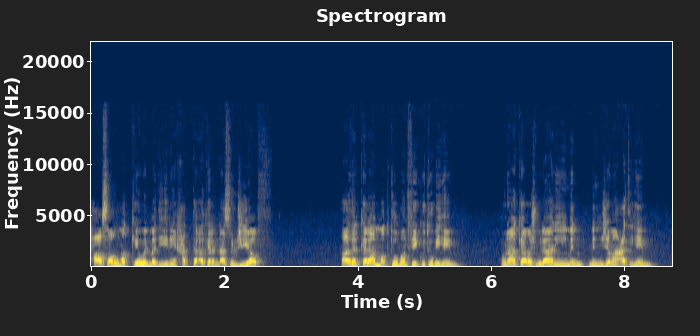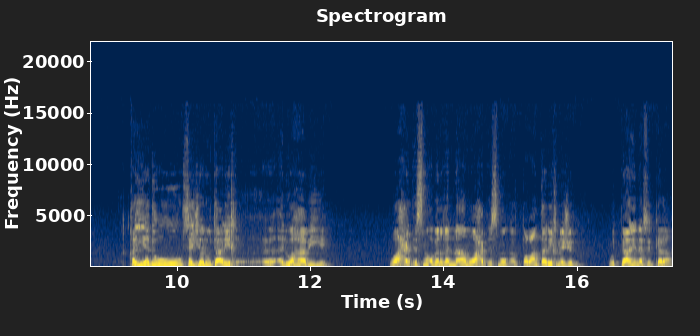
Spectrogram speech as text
حاصروا مكة والمدينة حتى أكل الناس الجياف. هذا الكلام مكتوب في كتبهم. هناك رجلان من من جماعتهم قيدوا سجلوا تاريخ آه، الوهابية. واحد اسمه ابن غنام وواحد اسمه طبعا تاريخ نجد والثاني نفس الكلام.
